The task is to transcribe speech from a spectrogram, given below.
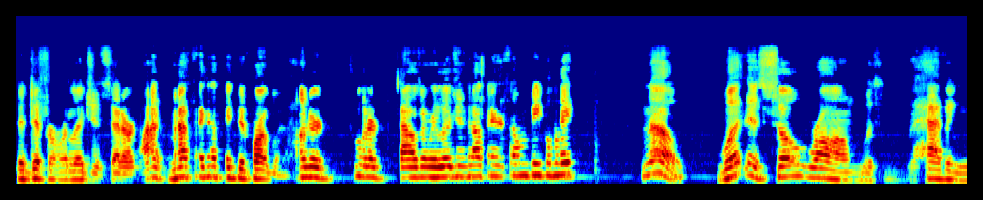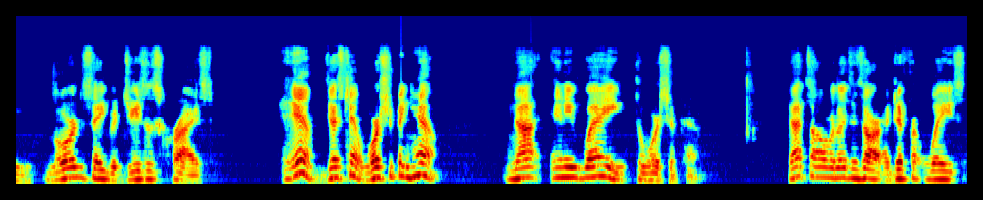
the different religions that are. I, matter of fact, I think there's probably 100, 200,000 religions out there. Some people make. No, what is so wrong with having Lord and Savior Jesus Christ, Him, just Him, worshiping Him, not any way to worship Him? That's all religions are, different ways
